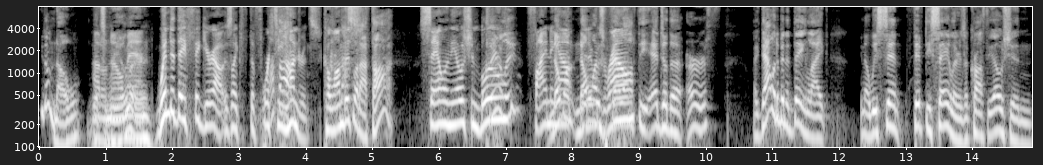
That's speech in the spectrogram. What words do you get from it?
you don't know. I don't know, real or- man. When did they figure out? It was like the 1400s. Columbus That's what I thought. sailing the ocean blue, Clearly, finding no out one, no that it one was round. off the edge of the earth. Like that would have been the thing. Like, you know, we sent 50 sailors across the ocean,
